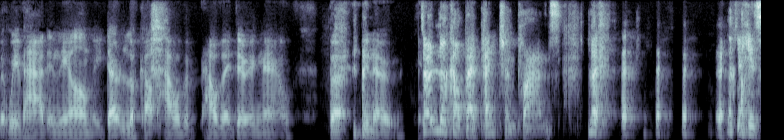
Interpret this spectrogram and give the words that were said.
that we've had in the army. Don't look up how the how they're doing now, but you know, Don't look up their pension plans. Look, look at his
